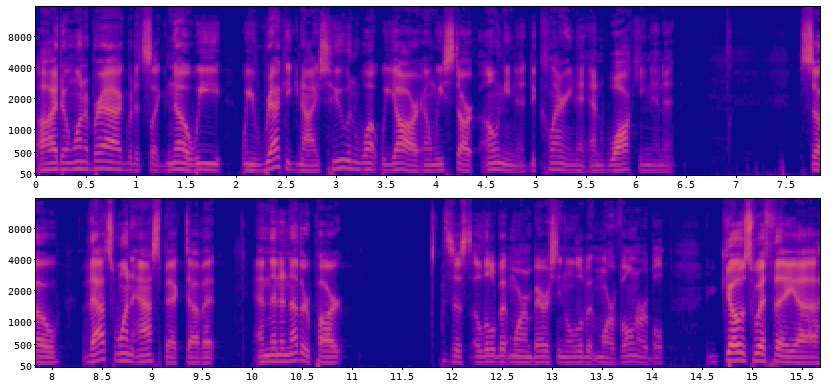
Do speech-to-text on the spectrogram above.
oh, I don't want to brag, but it's like, no, we we recognize who and what we are, and we start owning it, declaring it, and walking in it. So that's one aspect of it. And then another part, it's just a little bit more embarrassing, a little bit more vulnerable, goes with a, uh,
